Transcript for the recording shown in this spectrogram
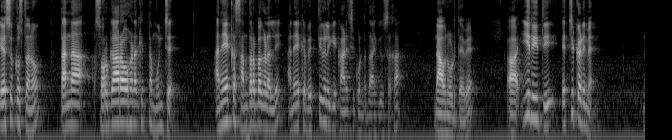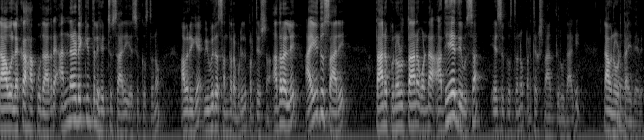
ಯೇಸುಕ್ರಿಸ್ತನು ತನ್ನ ಸ್ವರ್ಗಾರೋಹಣಕ್ಕಿಂತ ಮುಂಚೆ ಅನೇಕ ಸಂದರ್ಭಗಳಲ್ಲಿ ಅನೇಕ ವ್ಯಕ್ತಿಗಳಿಗೆ ಕಾಣಿಸಿಕೊಂಡದಾಗಿಯೂ ಸಹ ನಾವು ನೋಡ್ತೇವೆ. ಈ ರೀತಿ ಹೆಚ್ಚು ಕಡಿಮೆ ನಾವು ಲೆಕ್ಕ ಹಾಕುವುದಾದರೆ ಹನ್ನೆರಡಕ್ಕಿಂತಲೂ ಹೆಚ್ಚು ಸಾರಿ ಯೇಸುಕ್ರಿಸ್ತನು ಅವರಿಗೆ ವಿವಿಧ ಸಂದರ್ಭಗಳಲ್ಲಿ ಪ್ರತ್ಯಕ್ಷ ಅದರಲ್ಲಿ ಐದು ಸಾರಿ ತಾನು ಪುನರುತ್ಥಾನಗೊಂಡ ಅದೇ ದಿವಸ ಯೇಸು ಕ್ರಿಸ್ತನು ಪ್ರತ್ಯಕ್ಷನಾಗ್ತಿರುವುದಾಗಿ ನಾವು ನೋಡ್ತಾ ಇದ್ದೇವೆ.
